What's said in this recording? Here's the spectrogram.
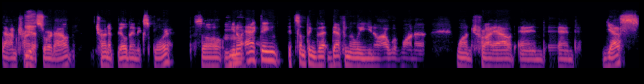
that I'm trying yeah. to sort out, trying to build and explore. So, mm-hmm. you know, mm-hmm. acting, it's something that definitely, you know, I would want to want to try out and and yes,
